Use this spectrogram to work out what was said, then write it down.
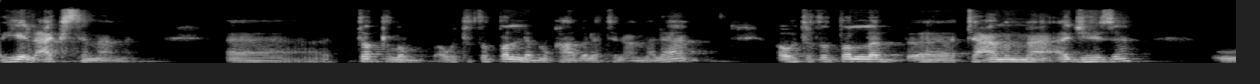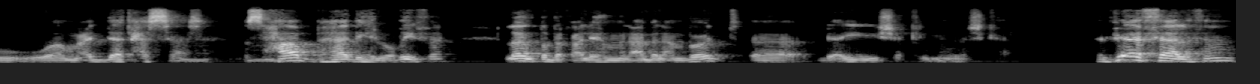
هي العكس تماما. آه، تطلب أو تتطلب مقابلة العملاء أو تتطلب التعامل مع أجهزة ومعدات حساسة. أصحاب هذه الوظيفة لا ينطبق عليهم العمل عن بعد بأي شكل من الأشكال. الفئة الثالثة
